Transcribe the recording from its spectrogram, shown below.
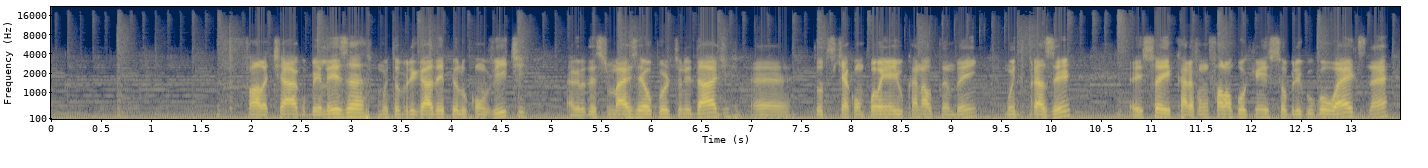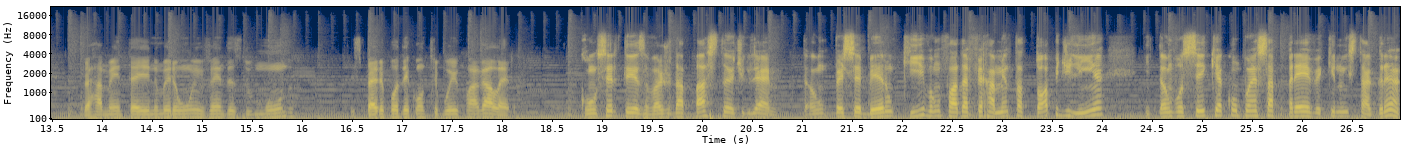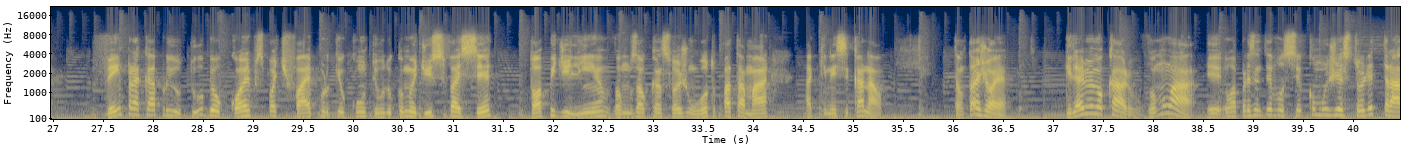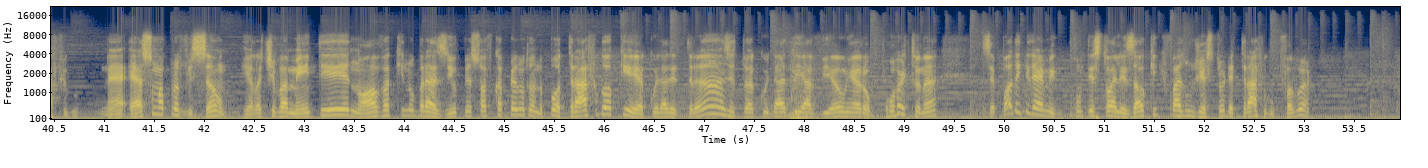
Fala, Thiago, beleza? Muito obrigado aí pelo convite. Agradeço demais a oportunidade. É, todos que acompanham aí o canal também, muito prazer. É isso aí, cara. Vamos falar um pouquinho sobre Google Ads, né? Ferramenta aí número um em vendas do mundo. Espero poder contribuir com a galera. Com certeza, vai ajudar bastante, Guilherme. Então, perceberam que vamos falar da ferramenta top de linha. Então, você que acompanha essa prévia aqui no Instagram, vem para cá para o YouTube ou corre para o Spotify, porque o conteúdo, como eu disse, vai ser top de linha. Vamos alcançar hoje um outro patamar aqui nesse canal. Então tá joia. Guilherme, meu caro, vamos lá. Eu apresentei você como gestor de tráfego, né? Essa é uma profissão relativamente nova aqui no Brasil. O pessoal fica perguntando, pô, tráfego é o quê? É cuidar de trânsito? É cuidar de avião em aeroporto, né? Você pode, Guilherme, contextualizar o que, que faz um gestor de tráfego, por favor?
